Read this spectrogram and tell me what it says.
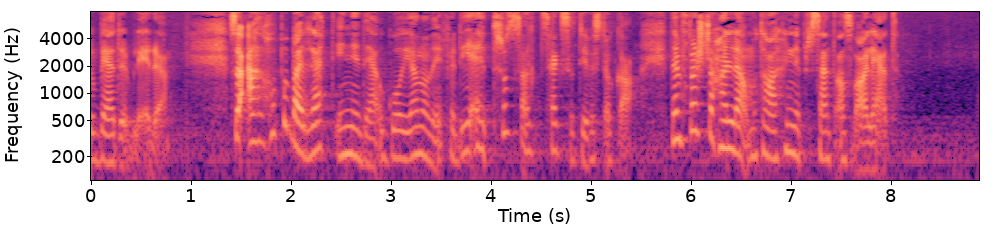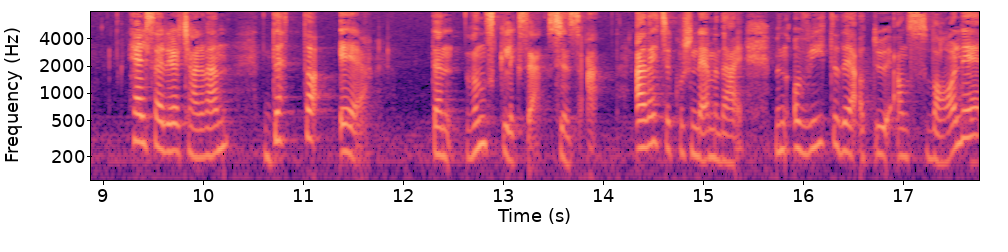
jo bedre blir du. Så jeg hopper bare rett inn i det og går gjennom dem, for de er tross alt 26 stykker. Den første handler om å ta 100 ansvarlighet. Helt seriøst, kjære venn, dette er den vanskeligste, syns jeg. Jeg vet ikke hvordan det er med deg, men å vite det at du er ansvarlig,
